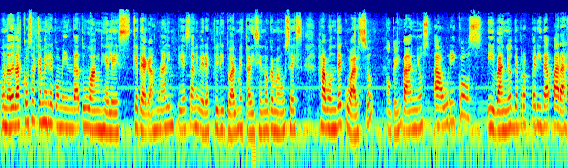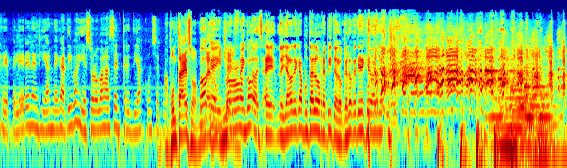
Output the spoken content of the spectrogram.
Una de las cosas que me recomienda tu ángel es que te hagas una limpieza a nivel espiritual. Me está diciendo que me uses jabón de cuarzo, baños áuricos y baños de prosperidad para repeler energías negativas y eso lo vas a hacer tres días consecutivos. Apunta eso, apunta eso, Michelle. no, eh, ya no tienes que apuntarlo, repítelo. ¿Qué es lo que tienes que bañar?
